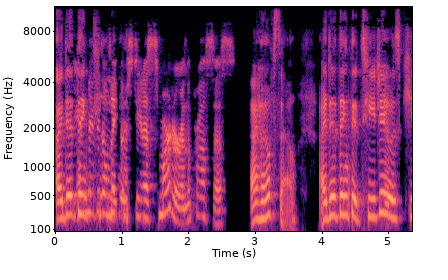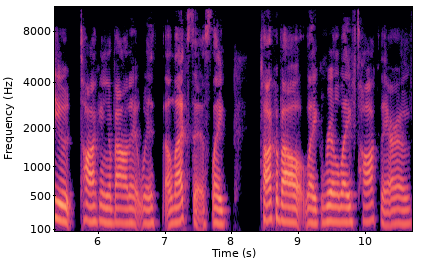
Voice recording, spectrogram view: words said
I did And think maybe they'll make Kristina smarter in the process. I hope so. I did think that TJ was cute talking about it with Alexis. Like, talk about like real life talk there of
